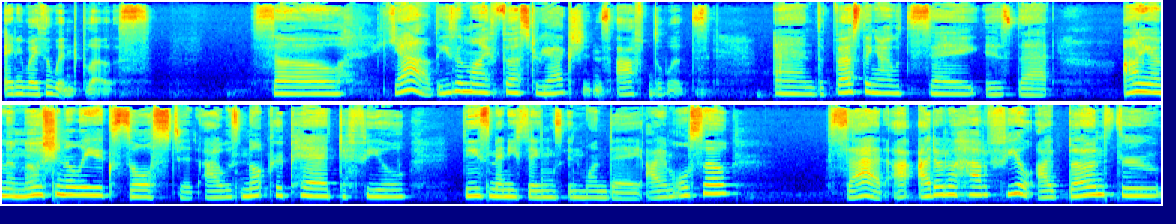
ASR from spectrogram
Any Way the Wind Blows. So, yeah, these are my first reactions afterwards. And the first thing I would say is that I am emotionally exhausted. I was not prepared to feel these many things in one day. I am also sad. I, I don't know how to feel. I burned through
